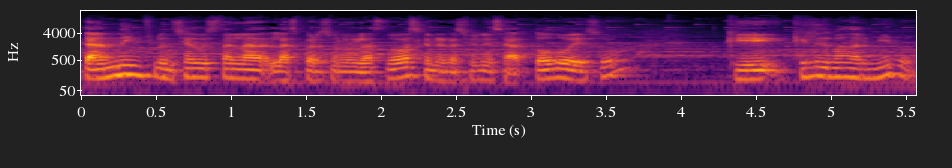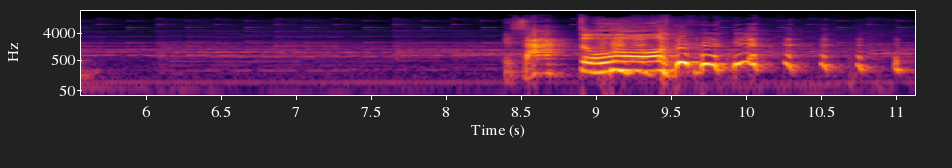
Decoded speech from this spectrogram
tan influenciado están la- las personas, las nuevas generaciones a todo eso, que ¿qué les va a dar miedo? ¡Exacto!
